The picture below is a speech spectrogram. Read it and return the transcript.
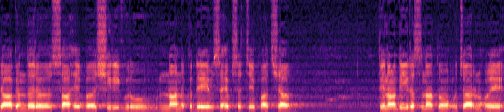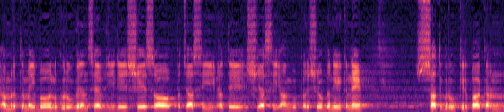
ਰਾਗ ਅੰਦਰ ਸਾਹਿਬ, ਸ੍ਰੀ ਗੁਰੂ ਨਾਨਕ ਦੇਵ ਸਾਹਿਬ ਸੱਚੇ ਪਾਤਸ਼ਾਹ। ਤਿਨਾਂ ਦੀ ਰਸਨਾ ਤੋਂ ਉਚਾਰਨ ਹੋਏ ਅੰਮ੍ਰਿਤਮਈ ਬੋਲ ਗੁਰੂ ਗ੍ਰੰਥ ਸਾਹਿਬ ਜੀ ਦੇ 685 ਅਤੇ 86 ਅੰਗ ਉੱਪਰ ਸ਼ੋਭਨੀਕ ਨੇ। ਸਤਿਗੁਰੂ ਕਿਰਪਾ ਕਰਨ,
